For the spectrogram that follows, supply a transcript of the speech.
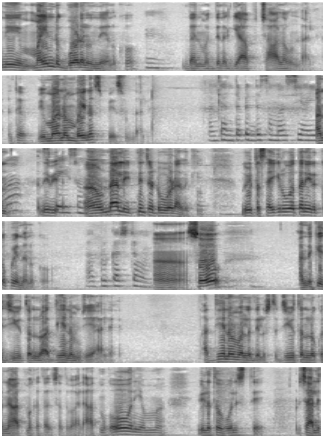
నీ మైండ్ గోడలు ఉంది అనుకో దాని మధ్యన గ్యాప్ చాలా ఉండాలి. అంటే విమానం పోయినా స్పేస్ ఉండాలి. అంటే అంత పెద్ద సమస్య అన్- ఉండాలి. ఇటు నుంచి అటు పోవడానికి. నువ్వు ఇట్లా సైకిల్ పోతానే ఇరుక్కపోయింది అనుకో. అప్పుడు కష్టం. సో అందుకే జీవితంలో అధ్యయనం చేయాలి. అధ్యయనం వల్ల తెలుస్తుంది. జీవితంలో కొన్ని ఆత్మకథలు చదవాలి. ఆత్మక ఓ నీ అమ్మ వీళ్ళతో పోలిస్తే ఇప్పుడు చార్లీ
